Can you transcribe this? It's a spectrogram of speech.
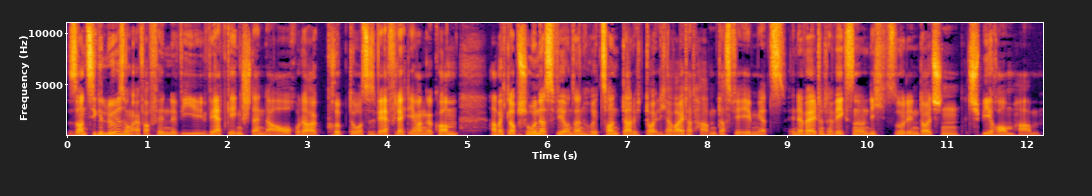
sonstige Lösungen einfach finde, wie Wertgegenstände auch oder Kryptos. Es wäre vielleicht irgendwann gekommen, aber ich glaube schon, dass wir unseren Horizont dadurch deutlich erweitert haben, dass wir eben jetzt in der Welt unterwegs sind und nicht so den deutschen Spielraum haben.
